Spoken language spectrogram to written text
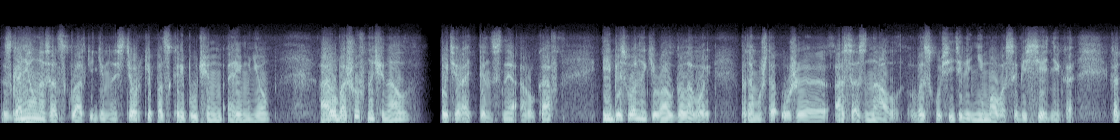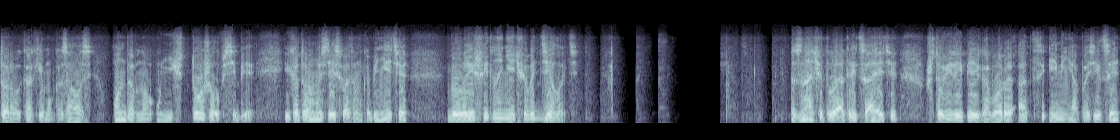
сгонял назад складки гимнастерки под скрипучим ремнем, а Рубашов начинал потирать пенсне о рукав и безвольно кивал головой, потому что уже осознал в искусителе немого собеседника, которого, как ему казалось, он давно уничтожил в себе, и которому здесь, в этом кабинете, было решительно нечего делать. Значит, вы отрицаете, что вели переговоры от имени оппозиции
